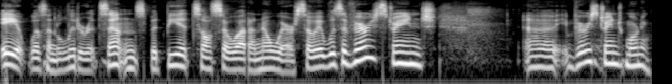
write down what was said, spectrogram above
A, it wasn't a literate sentence, but B, it's also out of nowhere. So it was a very strange, uh, very strange morning.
